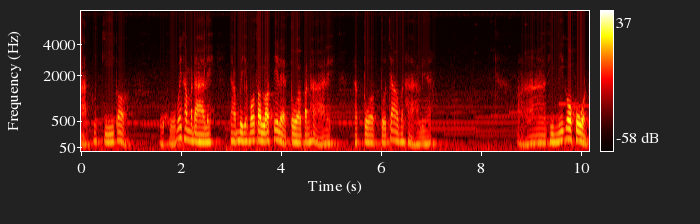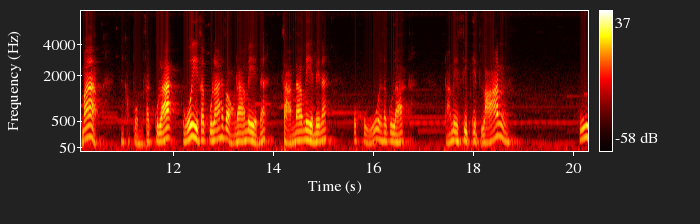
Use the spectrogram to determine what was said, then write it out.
อัดเมื่อกี้ก็โอ้โหไม่ธรรมดาเลยนะครับโดยเฉพาะสล็อตนี่แหละตัวปัญหาเลยครับตัวตัวเจ้าปัญหาเลยนะอ่าทีมนี้ก็โหดมากนะครับผมซากุระโอ้ยซากุระสองดาเมจนะสามดาเมจเลยนะโอ้โหซากุระดาเมจสิบเอ็ดล้านอู้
